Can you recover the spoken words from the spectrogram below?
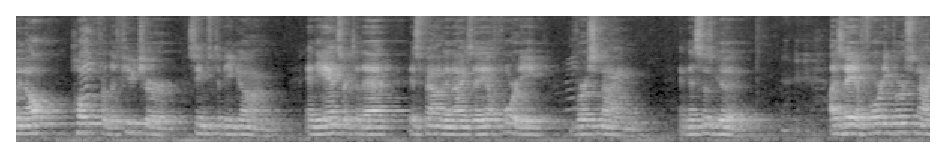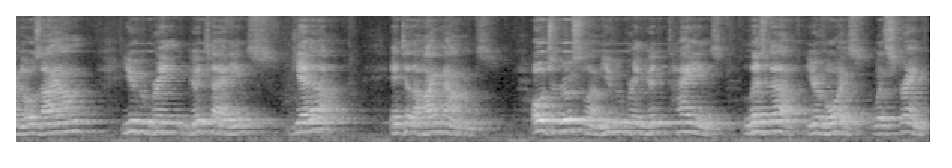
when all hope for the future seems to be gone? And the answer to that is found in Isaiah 40, verse 9. And this is good. Isaiah 40, verse 9. O Zion, you who bring good tidings, get up into the high mountains. O Jerusalem, you who bring good tidings, lift up your voice with strength.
